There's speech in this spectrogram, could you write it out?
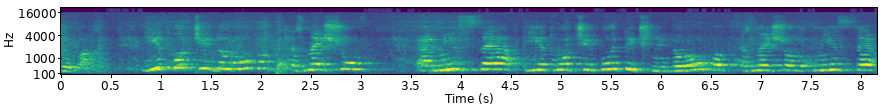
жива. Її творчий доробок знайшов місце, її творчий поетичний доробок знайшов місце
